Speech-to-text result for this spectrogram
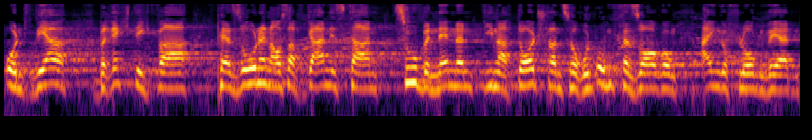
und wer berechtigt war, Personen aus Afghanistan zu benennen, die nach Deutschland zur Rundumversorgung eingeflogen werden.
